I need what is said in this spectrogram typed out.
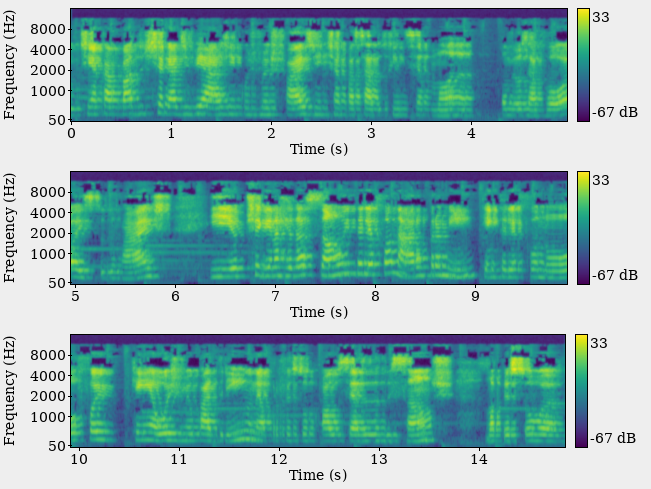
eu tinha acabado de chegar de viagem com os meus pais, a gente tinha passado o fim de semana com meus avós e tudo mais. E eu cheguei na redação e telefonaram para mim. Quem telefonou foi quem é hoje meu padrinho, né, o professor Paulo César dos Santos, uma pessoa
